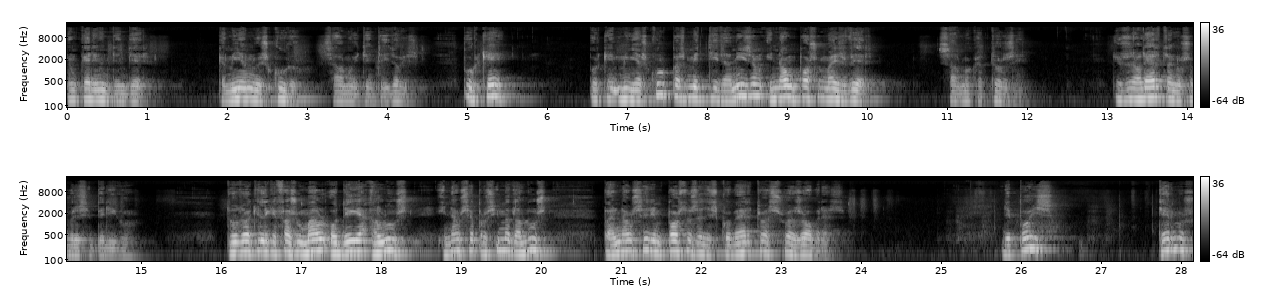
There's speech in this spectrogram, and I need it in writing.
não querem entender. Caminham no escuro, Salmo 82. Por quê? porque minhas culpas me tiranizam e não posso mais ver. Salmo 14. Jesus alerta-nos sobre esse perigo. Todo aquele que faz o mal odeia a luz e não se aproxima da luz para não serem postos a descoberto as suas obras. Depois, termos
